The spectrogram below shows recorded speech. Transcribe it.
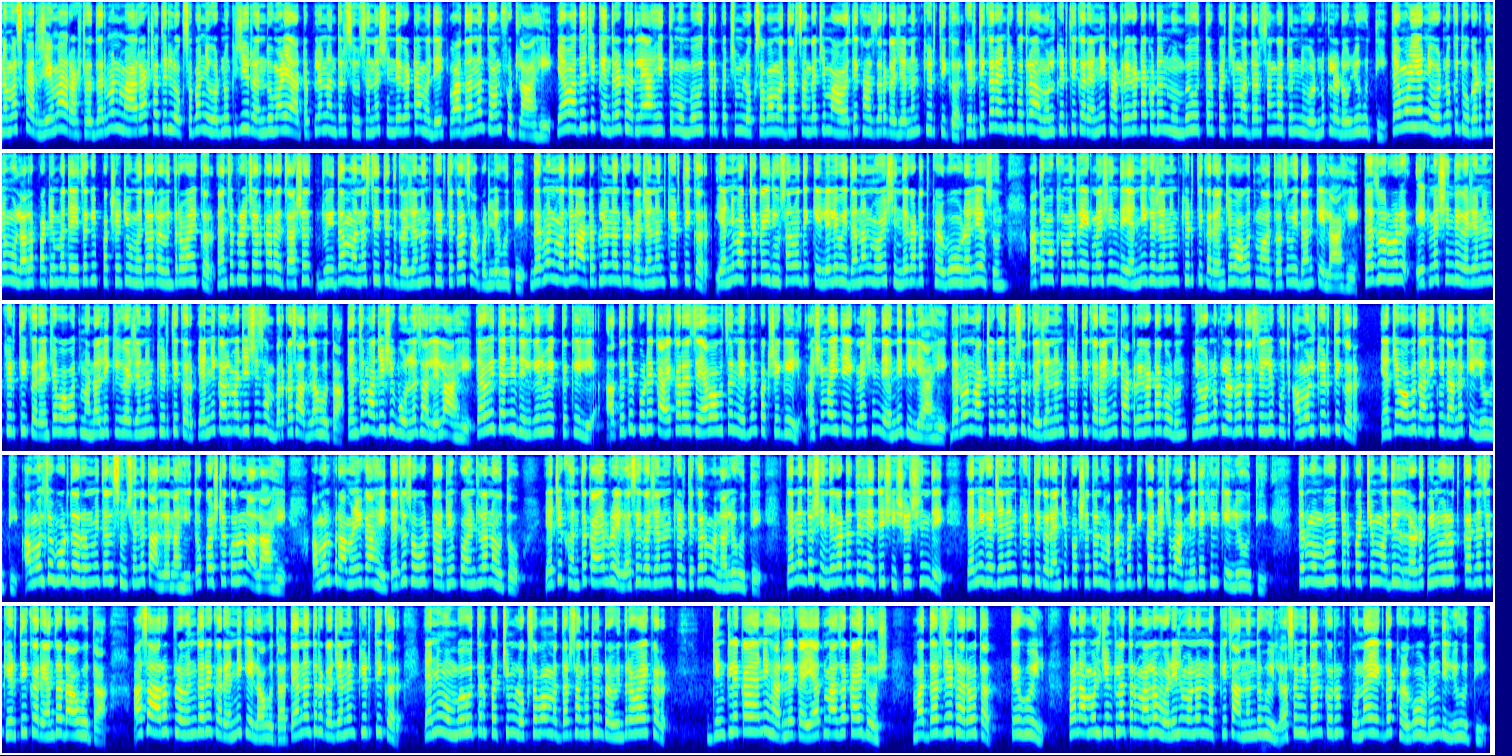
नमस्कार जय महाराष्ट्र. दरम्यान महाराष्ट्रातील लोकसभा निवडणुकीची रणधुमाळी आटपल्यानंतर शिवसेना शिंदे गटामध्ये वादांना तोंड फुटला आहे. या वादाचे केंद्र ठरले आहे ते मुंबई उत्तर पश्चिम लोकसभा मतदारसंघाचे मावळते खासदार गजानन कीर्तीकर. कीर्तीकर यांचे पुत्र अमोल कीर्तीकर यांनी ठाकरे गटाकडून मुंबई उत्तर पश्चिम मतदारसंघातून निवडणूक लढवली होती. त्यामुळे या निवडणुकीत उघडपणे मुलाला पाठिंबा द्यायचा की पक्षाचे उमेदवार रवींद्र वायकर यांचा प्रचार करायचा अशा द्विधा मनस्थितीत गजानन कीर्तीकर सापडले होते. दरम्यान मतदान आटपल्यानंतर गजानन कीर्तीकर यांनी मागच्या काही दिवसांमध्ये केलेल्या विधानांमुळे शिंदे गटात खळबळ उडाली असून आता मुख्यमंत्री एकनाथ शिंदे यांनी गजानन कीर्तीकर यांच्याबाबत महत्त्वाचं विधान केलं आहे. त्याचबरोबर एकनाथ शिंदे गजानन कीर्तीकर यांच्याबाबत म्हणाले की गजानन कीर्तीकर यांनी काल माझ्याशी संपर्क साधला होता. त्यांचं माझ्याशी बोलणं झालेलं आहे. त्यावेळी त्यांनी दिलगिरी व्यक्त केली आता ते पुढे काय करायचं याबाबतचा निर्णय पक्ष घेईल अशी माहिती एकनाथ शिंदे यांनी दिली आहे. दरम्यान मागच्या काही दिवसात गजानन कीर्तीकर यांनी ठाकरे गटाकडून निवडणूक लढवत असलेले पुत्र अमोल कीर्तीकर यांच्याबाबत अनेक विधानं केली होती. अमोलचं बोट धरून मी त्याला शिवसेनेत आणलं नाही. तो कष्ट करून आला आहे. अमोल प्रामाणिक आहे. त्याच्यासोबत टर्निंग पॉईंटला नव्हतो. याची खंत कायम राहील असे गजानन कीर्तीकर म्हणाले होते. त्यानंतर शिंदे गटातील नेते शिशिर शिंदे यांनी गजानन कीर्तीकर यांची पक्षातून हकालपट्टी करण्याची मागणी देखील केली होती. तर मुंबई उत्तर पश्चिममधील लढत बिनविरोध करण्याचा कीर्तीकर यांचा डाव होता. असा आरोप प्रवीण दरेकर यांनी केला होता. त्यानंतर गजानन कीर्तीकर यांनी मुंबई उत्तर पश्चिम लोकसभा मतदारसंघातून रवींद्र वायकर जिंकले काय आणि हरले काय यात माझा काय दोष? मतदार जे ठरवतात ते होईल. पण अमोल जिंकला तर मला वडील म्हणून नक्कीच आनंद होईल असं विधान करून पुन्हा एकदा खळबळ ओढून दिली होती.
